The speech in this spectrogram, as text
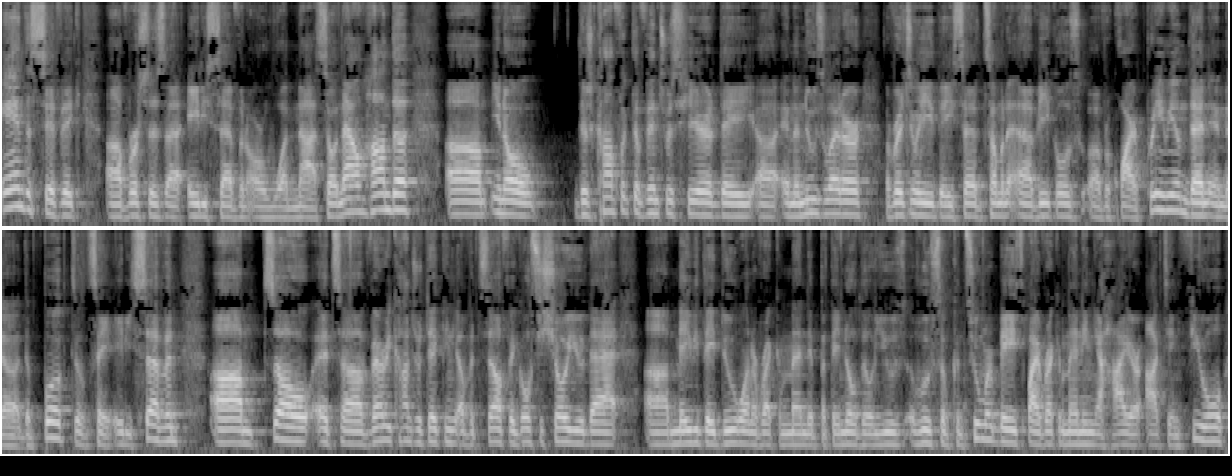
and the Civic uh, versus uh, 87 or whatnot. So now Honda, um, you know, there's conflict of interest here. They, uh, in the newsletter, originally they said some of the uh, vehicles uh, require premium. Then in the, the book, they'll say 87. Um, so it's uh, very contradicting of itself. It goes to show you that uh, maybe they do want to recommend it, but they know they'll use lose some consumer base by recommending a higher octane fuel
